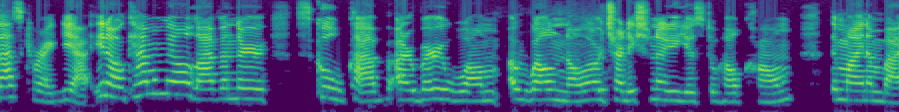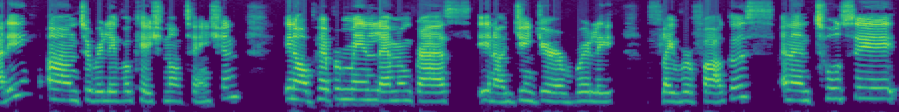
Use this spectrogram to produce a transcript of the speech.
that's correct. Yeah, you know, chamomile, lavender, skullcap are very well well known or traditionally used to help calm the mind and body, um, to relieve occasional tension. You know, peppermint, lemongrass, you know, ginger, really flavor focus, and then tulsi.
